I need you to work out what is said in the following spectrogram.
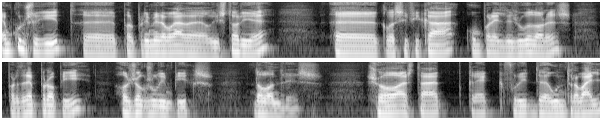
hem aconseguit eh, per primera vegada a la història eh, classificar un parell de jugadores per dret propi als Jocs Olímpics de Londres. Això ha estat, crec, fruit d'un treball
